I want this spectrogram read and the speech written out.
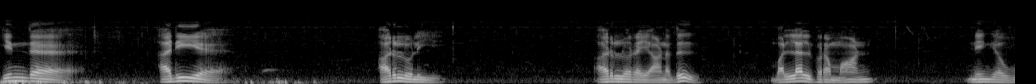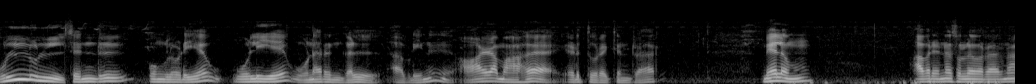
இந்த அரிய அருளொளி அருளுரையானது வள்ளல் பிரமான் நீங்கள் உள்ளுள் சென்று உங்களுடைய ஒளியை உணருங்கள் அப்படின்னு ஆழமாக எடுத்துரைக்கின்றார். மேலும் அவர் என்ன சொல்ல வர்றாருன்னா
